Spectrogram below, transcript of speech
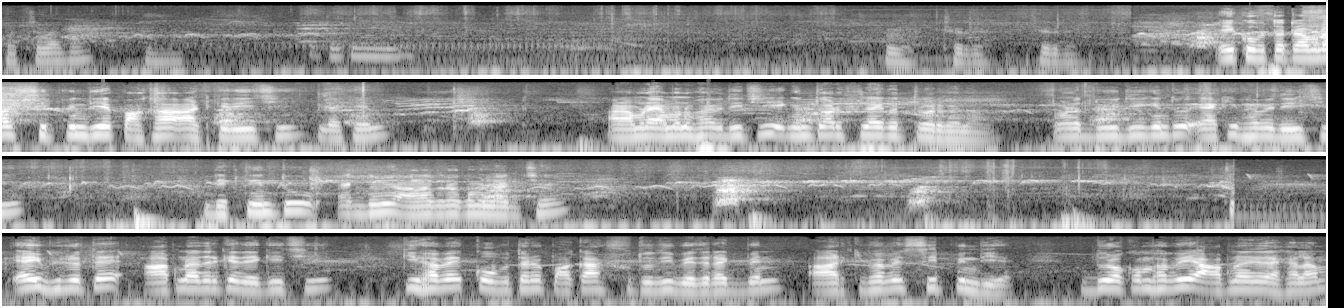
হচ্ছে না হুম। হুম ছেড়ে দে ছেড়ে দে। এই কবুতরটা আমরা সিটপিন দিয়ে পাখা আটকে দিয়েছি, দেখেন। আর আমরা এমনভাবে দিয়েছি কিন্তু আর ফ্লাই করতে পারবে না। আমরা দুই দিকে কিন্তু একইভাবে দিয়েছি। দেখতে কিন্তু একদমই আলাদা রকমের লাগছে। এই ভিডিওতে আপনাদেরকে দেখিয়েছি, কীভাবে কবুতরের পাকা সুতো দিয়ে বেঁধে রাখবেন আর কীভাবে সিটপিন দিয়ে। দু রকমভাবেই আপনাদের দেখালাম।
